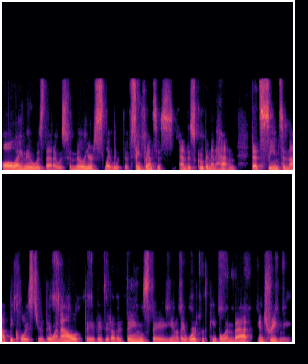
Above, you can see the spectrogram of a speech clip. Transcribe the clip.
all I knew was that I was familiar slightly with the St. Francis and this group in Manhattan that seemed to not be cloistered. They went out, they, they did other things, they, you know, they worked with people, and that intrigued me.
